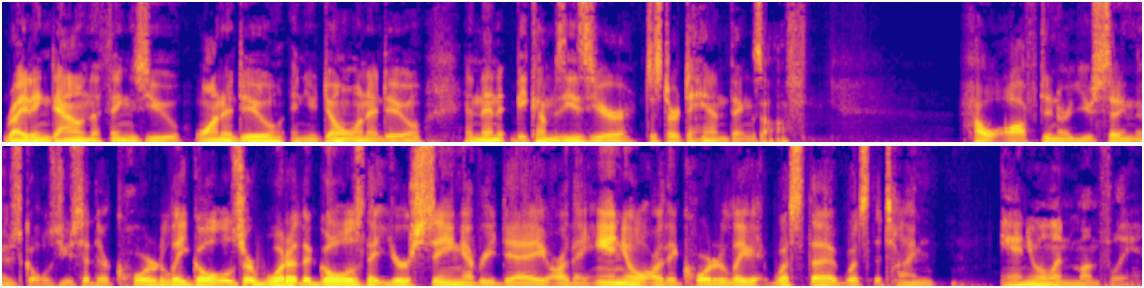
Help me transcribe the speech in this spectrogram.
writing down the things you want to do and you don't want to do, and then it becomes easier to start to hand things off how often are you setting those goals? You said they're quarterly goals, or what are the goals that you're seeing every day? Are they annual? Are they quarterly? What's the what's the time? Annual and monthly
